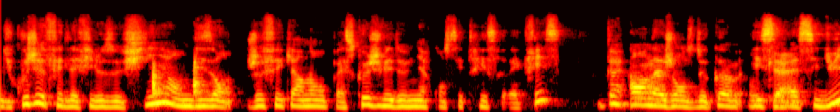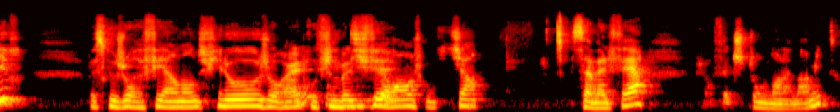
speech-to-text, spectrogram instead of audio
Du coup, j'ai fait de la philosophie en me disant, je fais qu'un an parce que je vais devenir conceptrice rédactrice en agence de com et ça va séduire parce que j'aurais fait un an de philo, j'aurais un profil différent. Je me dis, tiens, ça va le faire. Puis en fait, je tombe dans la marmite.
